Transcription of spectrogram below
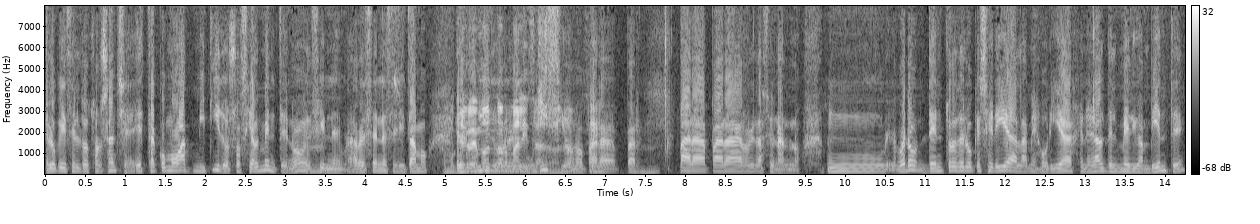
es lo que dice el doctor Sánchez, está como admitido socialmente, ¿no? Es decir, mm. a veces necesitamos como que lo hemos normalizado, ¿no? Para, para, para, relacionarnos. Mm, bueno, dentro de lo que sería la mejoría general del medio ambiente,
